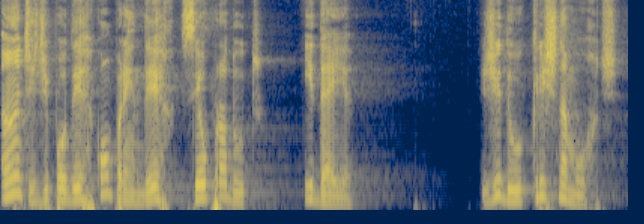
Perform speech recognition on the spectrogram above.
antes de poder compreender seu produto, ideia. Jiddu Krishnamurti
